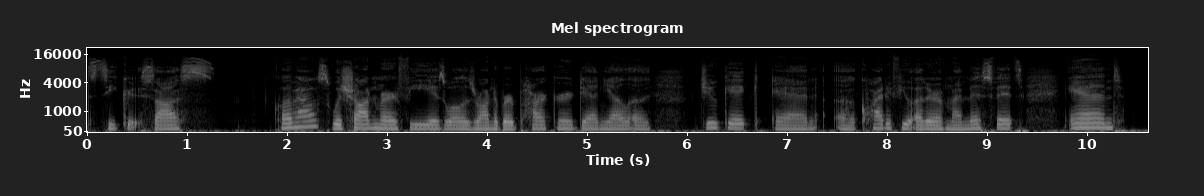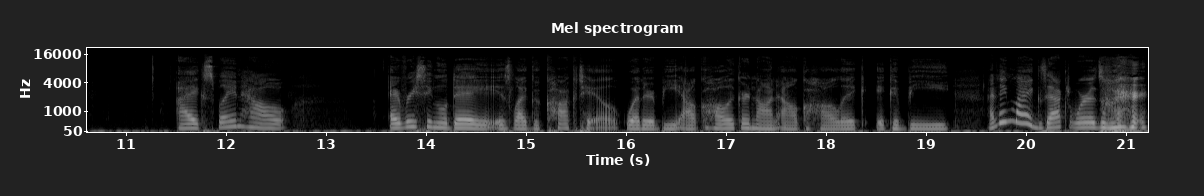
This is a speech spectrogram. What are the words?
Secret Sauce Clubhouse with Sean Murphy as well as Rhonda Bird Parker, Daniela Jukic, and uh, quite a few other of my misfits. And I explain how every single day is like a cocktail, whether it be alcoholic or non alcoholic. It could be, I think my exact words were,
